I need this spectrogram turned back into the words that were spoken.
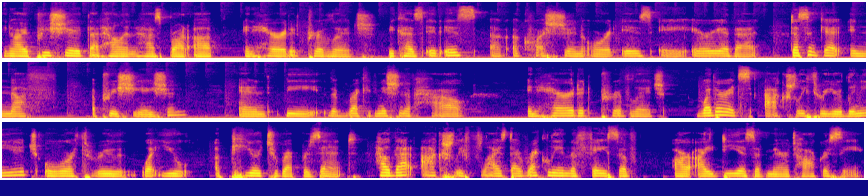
You know, I appreciate that Helen has brought up inherited privilege because it is a, a question or it is a area that doesn't get enough appreciation and the the recognition of how inherited privilege whether it's actually through your lineage or through what you appear to represent how that actually flies directly in the face of our ideas of meritocracy.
